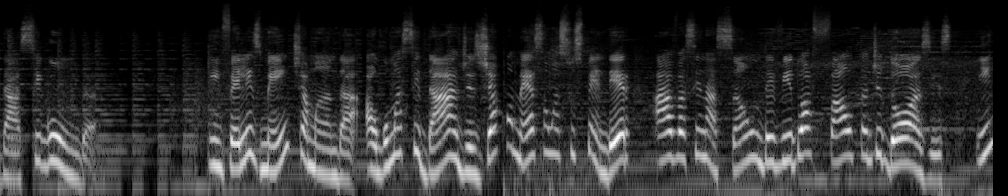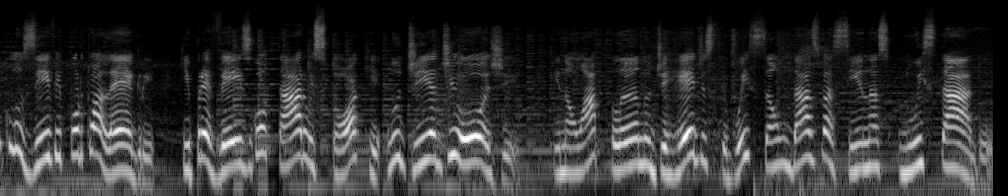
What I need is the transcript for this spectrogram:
da segunda. Infelizmente, Amanda, algumas cidades já começam a suspender a vacinação devido à falta de doses, inclusive Porto Alegre, que prevê esgotar o estoque no dia de hoje. E não há plano de redistribuição das vacinas no estado.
